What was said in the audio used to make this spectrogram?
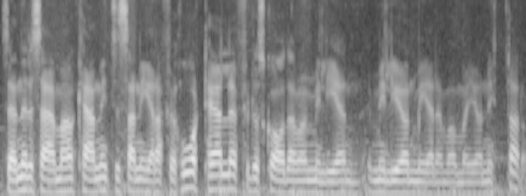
sen är det så här, man kan inte sanera för hårt heller för då skadar man miljön, miljön mer än vad man gör nytta. Då.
